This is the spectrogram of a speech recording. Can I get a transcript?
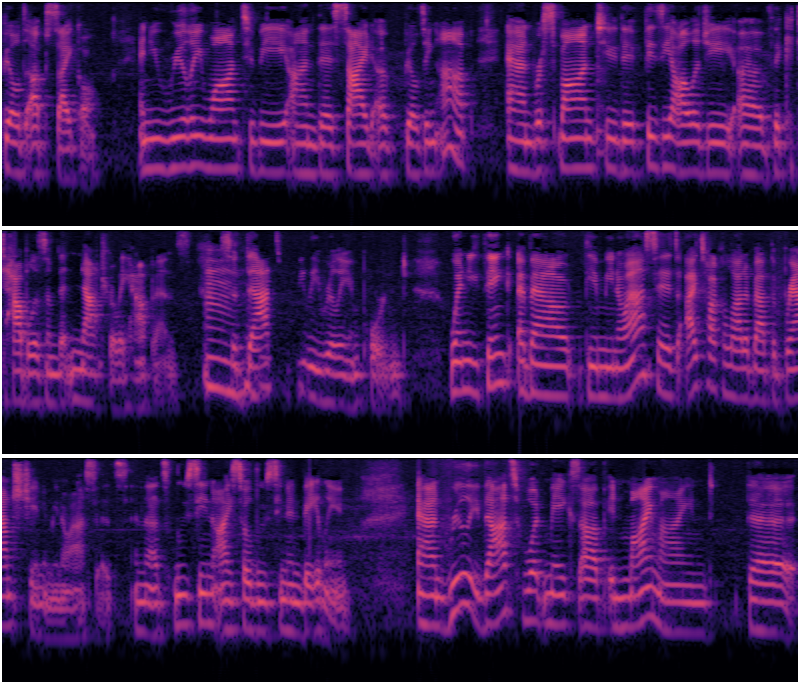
build up cycle. and you really want to be on the side of building up and respond to the physiology of the catabolism that naturally happens. Mm-hmm. So that's really, really important. When you think about the amino acids, I talk a lot about the branch chain amino acids, and that's leucine, isoleucine, and valine. And really, that's what makes up, in my mind, the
